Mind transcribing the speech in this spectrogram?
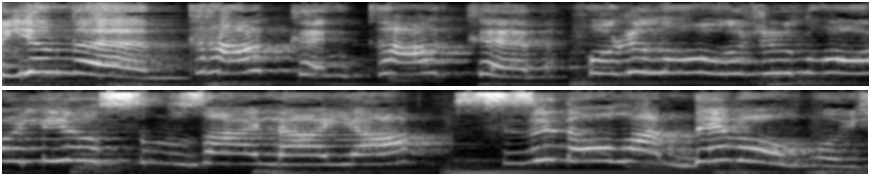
uyanın. Kalkın kalkın. Horul horul horluyorsunuz hala ya. Size ne olan dev olmuş.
